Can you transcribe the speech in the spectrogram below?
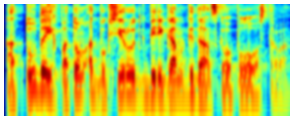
Оттуда их потом отбуксируют к берегам Гыданского полуострова.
